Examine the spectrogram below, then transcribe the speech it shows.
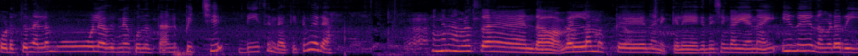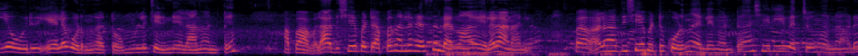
കൊടുത്ത് നല്ല പോലെ അവരിനൊക്കെ ഒന്ന് തണുപ്പിച്ച് ഡീസന്റ് ആക്കിയിട്ട് വരാം. അങ്ങനെ നമ്മൾ എന്താ വെള്ളമൊക്കെ നനയ്ക്കൽ ഏകദേശം കഴിയാനായി. ഇത് നമ്മുടെ റിയ ഒരു ഇല കൊടുന്നത് കേട്ടോ മുള്ളിച്ചെടിന്റെ ഇല എന്ന് പറഞ്ഞിട്ട്. അപ്പോൾ അവൾ അതിശയപ്പെട്ട്. അപ്പോൾ നല്ല രസമുണ്ടായിരുന്നു ആ ഇല കാണാൻ അപ്പോൾ അവൾ അതിശയപ്പെട്ട് കൊടുന്നതല്ലേ എന്ന് പറഞ്ഞിട്ട് ആ ശരി വെച്ചോ എന്ന് പറഞ്ഞാൽ അവിടെ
